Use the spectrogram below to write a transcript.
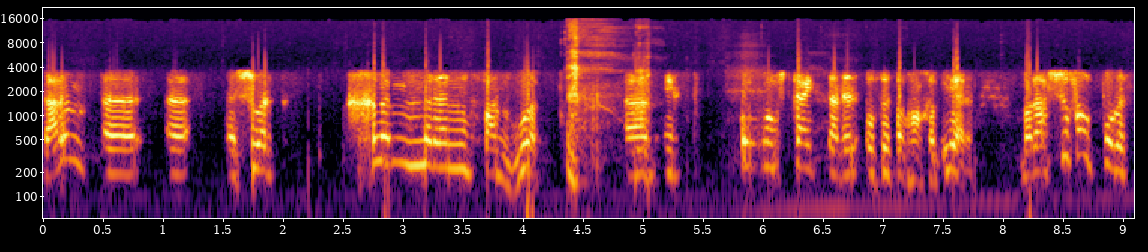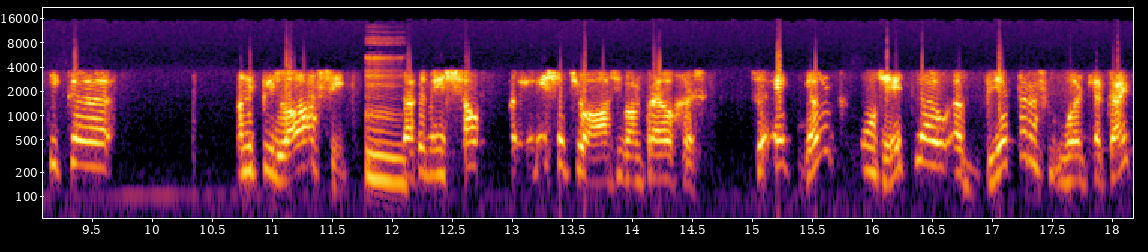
daarom 'n uh, 'n uh, 'n soort glimmering van hoop. Ehm uh, en kom ons kyk dat dit of dit nog gaan gebeur. Maar daar's soveel politieke manipulasie mm. dat mense self in hierdie situasie wantreuig is. So ek dink ons het nou 'n beter moontlikheid,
